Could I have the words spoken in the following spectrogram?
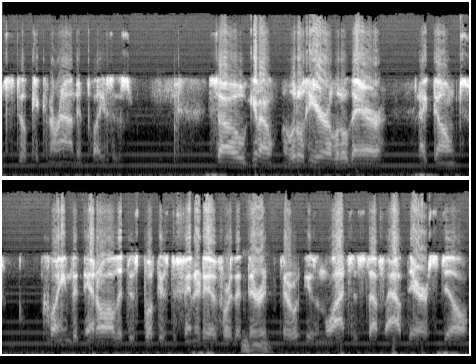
still kicking around in places. So you know, a little here, a little there. I don't claim that at all that this book is definitive or that there there isn't lots of stuff out there still.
